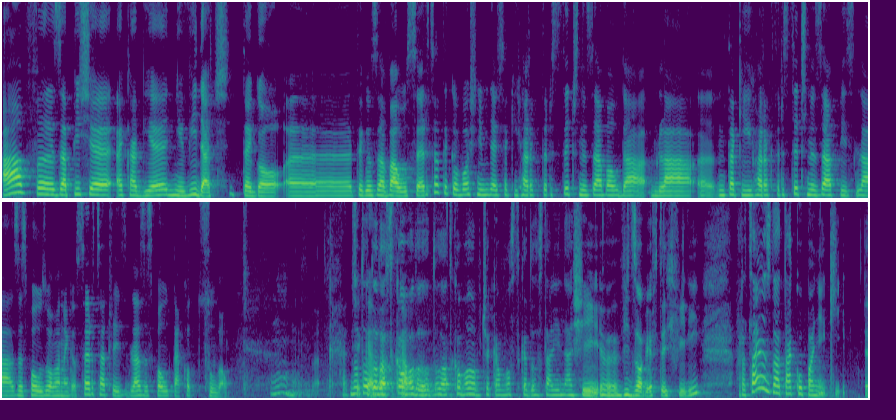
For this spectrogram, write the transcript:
a w zapisie EKG nie widać tego, e, tego zawału serca, tylko właśnie widać taki charakterystyczny zawał dla, dla e, taki charakterystyczny zapis dla zespołu złamanego serca, czyli dla zespołu Takotsubo. No to dodatkowo, do, dodatkową ciekawostkę dostali nasi y, widzowie w tej chwili. Wracając do ataku paniki. Y,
